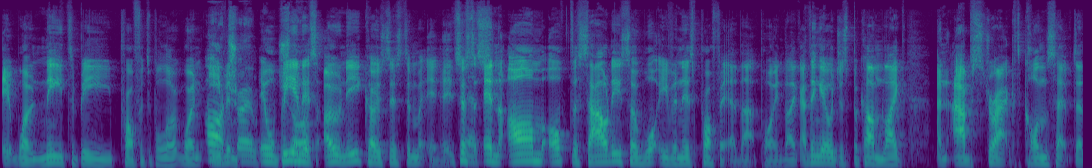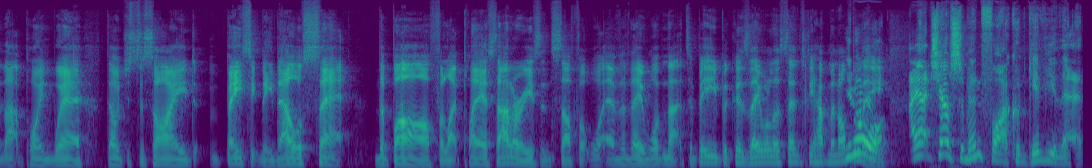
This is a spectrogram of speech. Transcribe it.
it won't need to be profitable, or it won't Oh, even. true. It will be in its own ecosystem. It's just Yes. an arm of the saudi So what even is profit at that point? Like I think it will just become like an abstract concept at that point where they'll just decide. Basically, they'll set the bar for like player salaries and stuff at whatever they want that to be because they will essentially have monopoly. You know? I actually have some info I could give you there.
